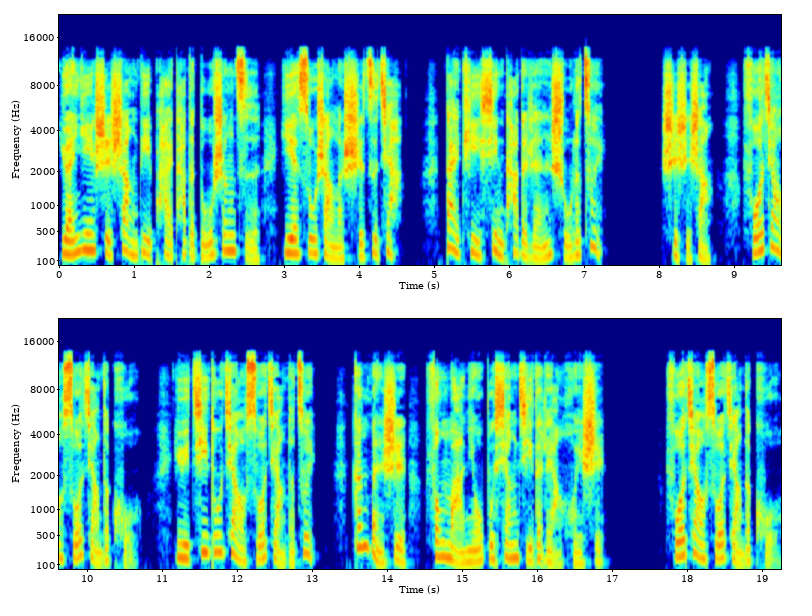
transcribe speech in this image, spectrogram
原因是上帝派他的独生子耶稣上了十字架，代替信他的人赎了罪。事实上，佛教所讲的苦与基督教所讲的罪。根本是风马牛不相及的两回事。佛教所讲的苦，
